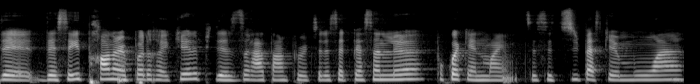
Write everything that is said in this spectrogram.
de- d'essayer de, prendre un pas de recul puis de se dire attends un peu tu sais cette personne là pourquoi qu'elle même? Tu sais c'est tu parce que moi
